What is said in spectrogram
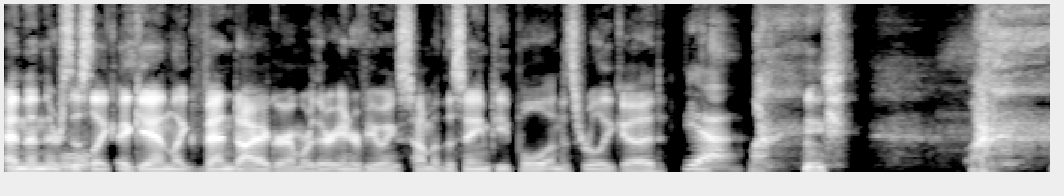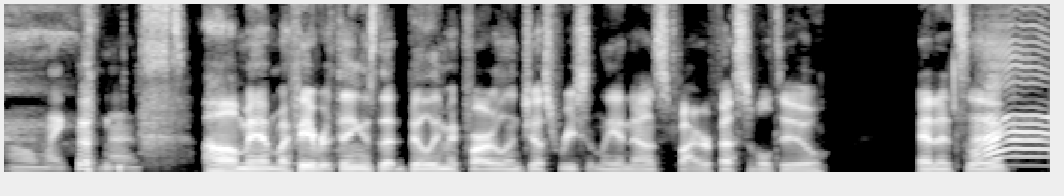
And then there's this like again like Venn diagram where they're interviewing some of the same people and it's really good. Yeah. Oh my goodness. oh man, my favorite thing is that Billy McFarland just recently announced Fyre Festival 2. And it's like ah!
